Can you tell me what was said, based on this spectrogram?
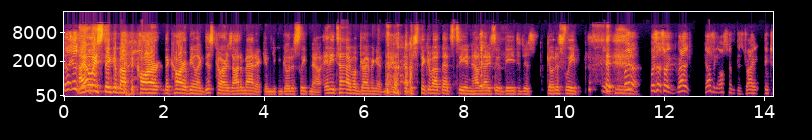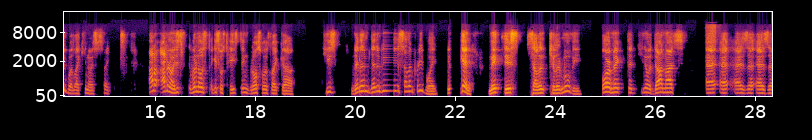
Like, I perfect. always think about the car, the car being like, this car is automatic and you can go to sleep now. Anytime I'm driving at night, I just think about that scene, how nice it would be to just go to sleep. yeah. but, you know, but so, so Gosling also has this dry thing too. But like you know, it's just like I don't I don't know. It's just one of those I guess those tasting, but also it's like uh he's let him let him be a silent pretty boy again. Make this silent killer movie, or make the you know Don Knotts as as a, as a,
